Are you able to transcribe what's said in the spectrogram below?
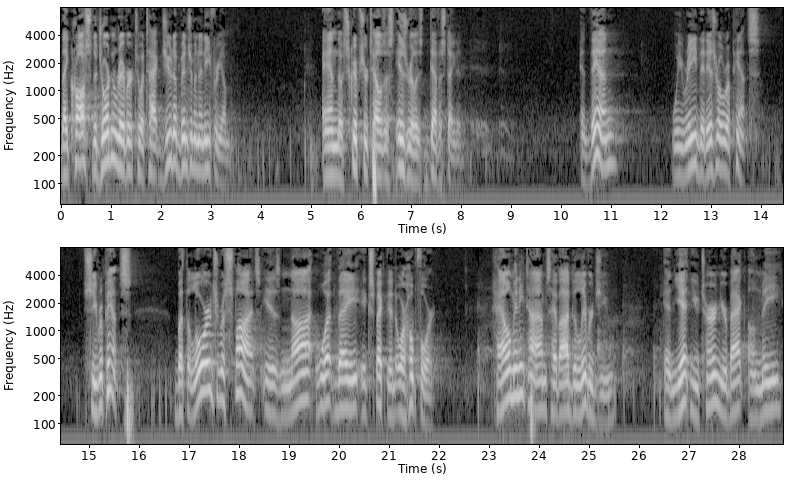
they crossed the Jordan River to attack Judah, Benjamin, and Ephraim. And the scripture tells us Israel is devastated. And then we read that Israel repents. She repents. But the Lord's response is not what they expected or hoped for. How many times have I delivered you and yet you turn your back on me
